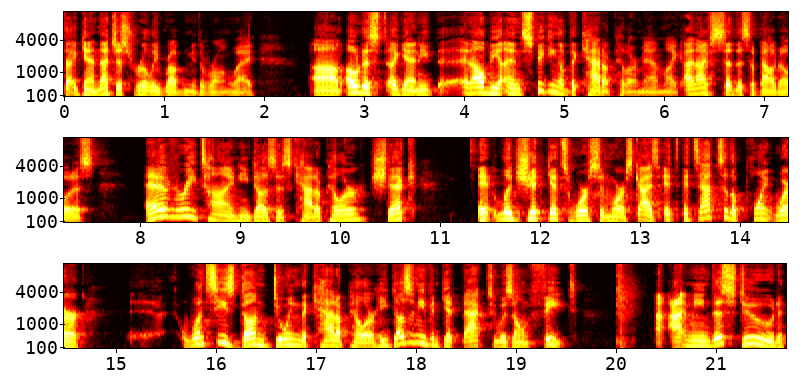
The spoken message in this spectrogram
again, that just really rubbed me the wrong way. Um, Otis again, he, and I'll be and speaking of the caterpillar, man, like, and I've said this about Otis. Every time he does his caterpillar shtick, it legit gets worse and worse, guys. It, it's at to the point where once he's done doing the caterpillar, he doesn't even get back to his own feet. I mean, this dude,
